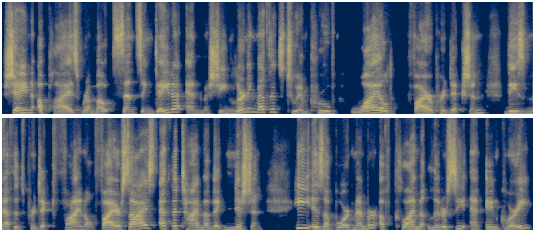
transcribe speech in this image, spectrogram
Shane applies remote sensing data and machine learning methods to improve wildfire prediction. These methods predict final fire size at the time of ignition. He is a board member of Climate Literacy and Inquiry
